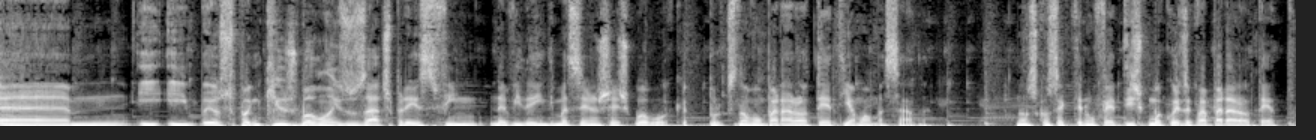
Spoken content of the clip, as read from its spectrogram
Ahm, e, e eu suponho que os balões usados para esse fim na vida íntima sejam cheios com a boca, porque senão vão parar ao teto e é uma amassada. Não se consegue ter um fetiche com uma coisa que vai parar ao teto.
